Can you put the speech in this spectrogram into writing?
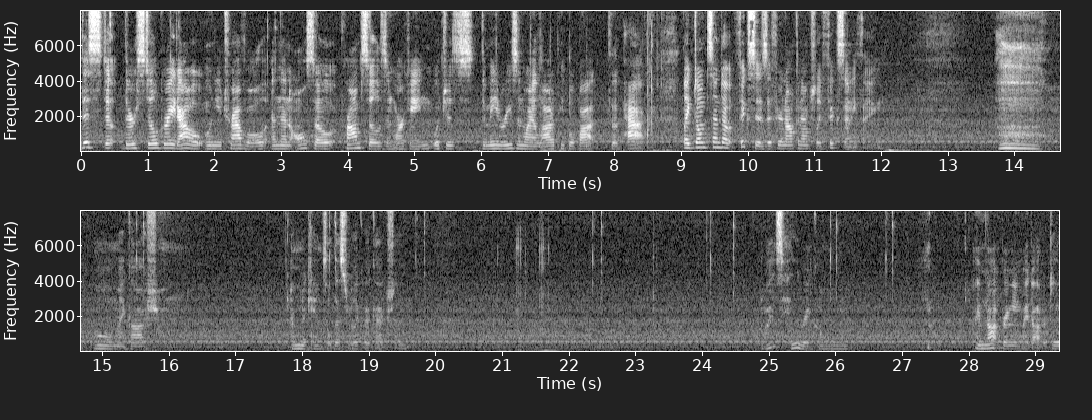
this still they're still grayed out when you travel and then also prom still isn't working which is the main reason why a lot of people bought the pack. Like don't send out fixes if you're not going to actually fix anything. Oh my gosh. I'm going to cancel this really quick actually. Why is hillary calling I'm not bringing my daughter to the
